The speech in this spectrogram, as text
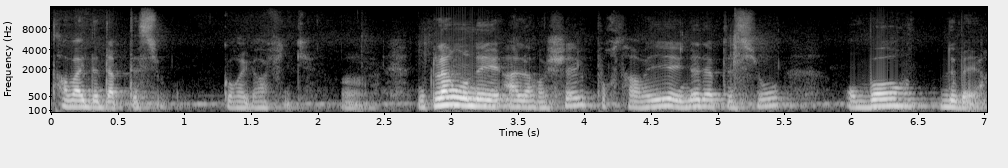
travail d'adaptation chorégraphique. Donc là, on est à La Rochelle pour travailler à une adaptation en bord de mer.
